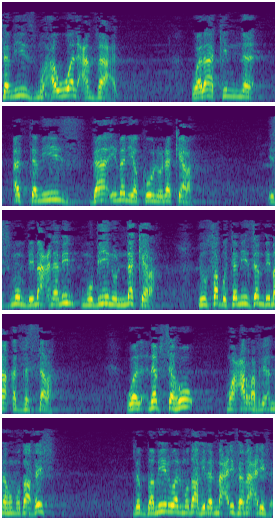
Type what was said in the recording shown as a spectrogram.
تمييز محول عن فاعل. ولكن التمييز دائما يكون نكرة. اسم بمعنى من مبين نكرة ينصب تمييزا بما قد فسره. ونفسه معرف لأنه مضاف للضمير والمضاف إلى المعرفة معرفة.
